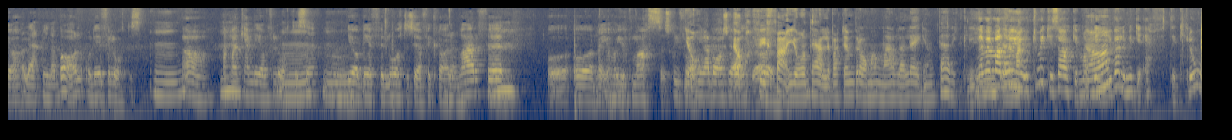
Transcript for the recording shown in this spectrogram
jag har lärt mina barn och det är förlåtelse. Ja. Att man kan be om förlåtelse. Mm. Jag ber förlåtelse, jag förklarar varför. Och, och, men jag har gjort massor. Skulle fråga Ja. mina barn så Ja, jag- fy fan, jag har inte heller varit en bra mamma i alla lägen. Verkligen Nej men man inte. har ju gjort mycket saker. Man Ja. blir ju väldigt mycket efterklok.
